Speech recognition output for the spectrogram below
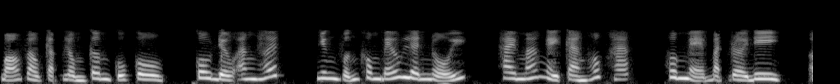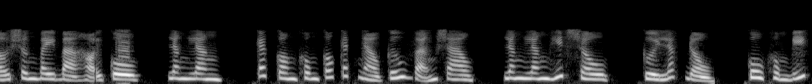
bỏ vào cặp lồng cơm của cô, cô đều ăn hết, nhưng vẫn không béo lên nổi, hai má ngày càng hốc hác, hôm mẹ Bạch rời đi, ở sân bay bà hỏi cô, lăng lăng, các con không có cách nào cứu vãn sao, lăng lăng hít sâu, cười lắc đầu, cô không biết,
